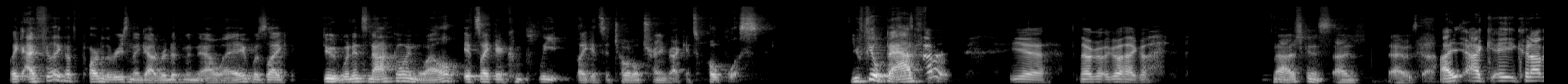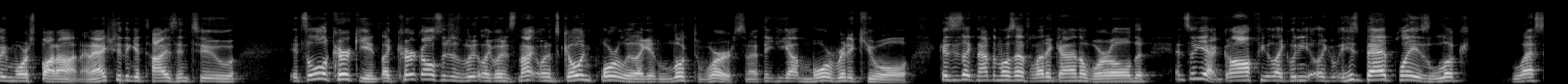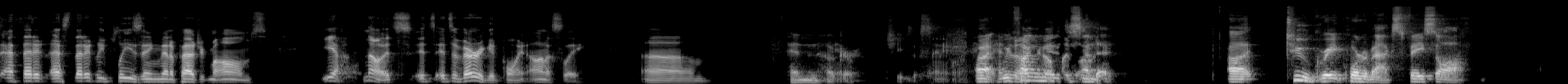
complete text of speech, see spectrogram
Like I feel like that's part of the reason they got rid of him in LA was like, dude, when it's not going well, it's like a complete, like it's a total train wreck. It's hopeless. You feel bad for him. Yeah. No, go, go ahead. Go ahead. No, I was just gonna. I was. I was done. I. it could not be more spot on, and I actually think it ties into. It's a little Kirky, and like Kirk also just like when it's not when it's going poorly, like it looked worse, and I think he got more ridicule because he's like not the most athletic guy in the world, and so yeah, Goff. You like when he like his bad plays look less aesthetic, aesthetically pleasing than a Patrick Mahomes. Yeah, no, it's it's it's a very good point, honestly. Um, Hendon Hooker. Jesus. anyway, All right, we finally made it to. Sunday. Uh, two great quarterbacks face off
